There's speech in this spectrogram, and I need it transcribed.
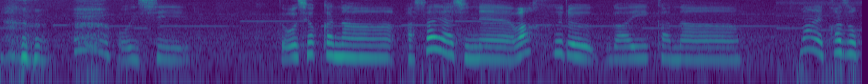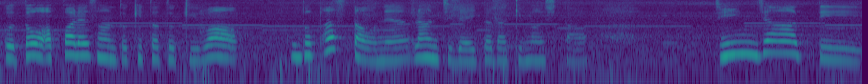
美味しい。どうしようかな。朝やしねワッフルがいいかな。前家族とアパレさんと来た時はほんとパスタをねランチでいただきました。ジンジャーティ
